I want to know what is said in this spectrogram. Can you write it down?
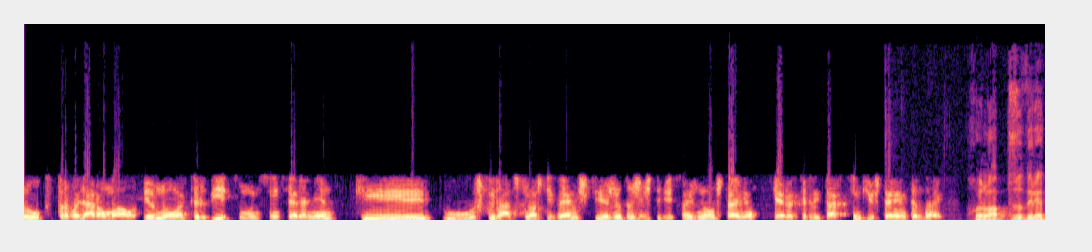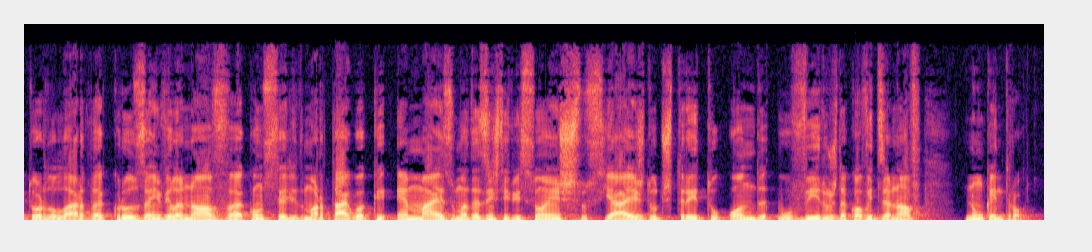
ou que trabalharam mal. Eu não acredito, muito sinceramente, que os cuidados que nós tivemos, que as outras instituições não os tenham. Quero acreditar que sim, que os têm também. Rui Lopes, o diretor do Lar da Cruz, em Vila Nova, Conselho de Mortágua, que é mais uma das instituições sociais do distrito onde o vírus da Covid-19 nunca entrou.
